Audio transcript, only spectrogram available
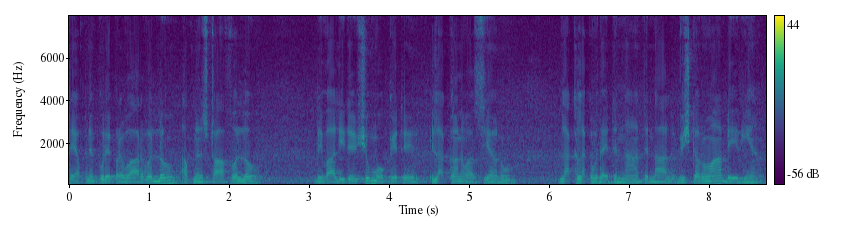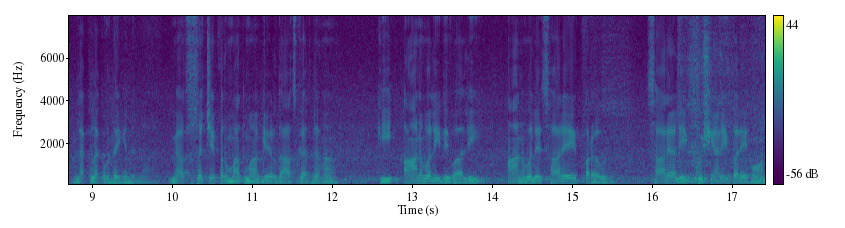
ਤੇ ਆਪਣੇ ਪੂਰੇ ਪਰਿਵਾਰ ਵੱਲੋਂ, ਆਪਣੇ ਸਟਾਫ ਵੱਲੋਂ ਦੀਵਾਲੀ ਦੇ ਸ਼ੁਭ ਮੌਕੇ ਤੇ ਇਲਾਕਾ ਨਿਵਾਸੀਆਂ ਨੂੰ ਲੱਖ ਲੱਖ ਵਧਾਈ ਦਿੰਦਾ ਤੇ ਨਾਲ ਵਿਸ਼ਕਰਮਾ ਡੇ ਦੀਆਂ ਲੱਖ ਲੱਖ ਵਧਾਈਆਂ ਦਿੰਦਾ ਮੈਂ ਉਸ ਸੱਚੇ ਪਰਮਾਤਮਾ ਅੱਗੇ ਅਰਦਾਸ ਕਰਦਾ ਹਾਂ ਕਿ ਆਉਣ ਵਾਲੀ ਦੀਵਾਲੀ, ਆਉਣ ਵਾਲੇ ਸਾਰੇ ਪਰਵ ਸਾਰਿਆਂ ਲਈ ਖੁਸ਼ੀਆਂ ਲਈ ਭਰੇ ਹੋਣ,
